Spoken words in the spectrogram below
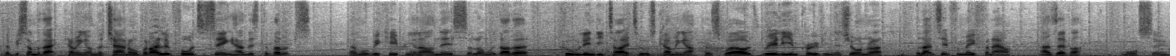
there'll be some of that coming on the channel. But I look forward to seeing how this develops and we'll be keeping an eye on this along with other cool indie titles coming up as well. It's really improving the genre. But that's it from me for now. As ever, more soon.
